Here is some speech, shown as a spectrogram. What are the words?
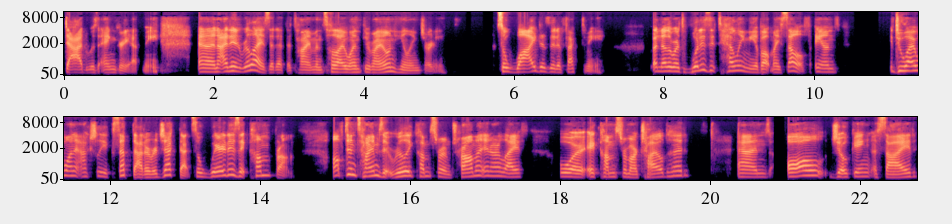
dad was angry at me. And I didn't realize it at the time until I went through my own healing journey. So, why does it affect me? In other words, what is it telling me about myself? And do I want to actually accept that or reject that? So, where does it come from? Oftentimes, it really comes from trauma in our life or it comes from our childhood. And all joking aside,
